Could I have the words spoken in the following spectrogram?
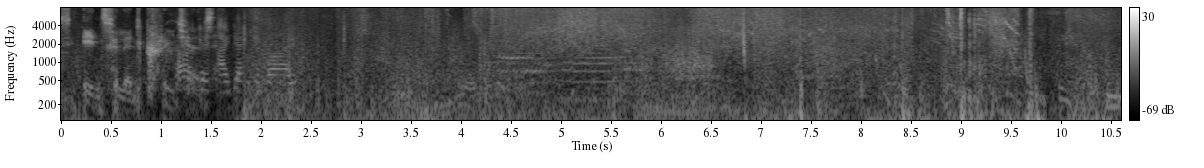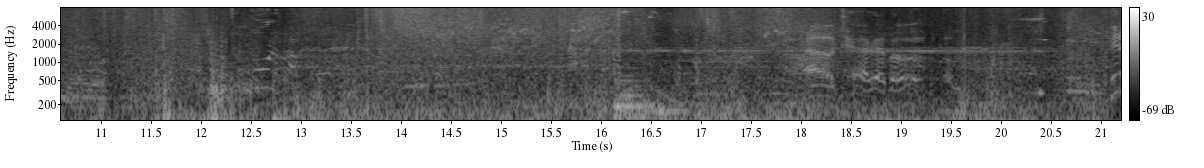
These insolent creatures. Target identified. How terrible. Hit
